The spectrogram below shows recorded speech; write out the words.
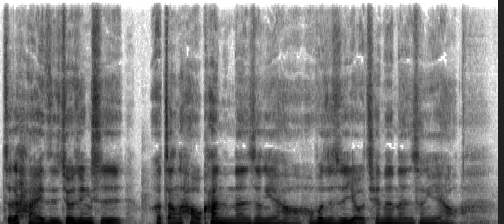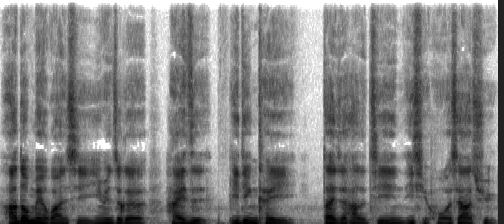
这个孩子究竟是呃长得好看的男生也好，或者是有钱的男生也好，啊都没有关系，因为这个孩子一定可以带着他的基因一起活下去。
